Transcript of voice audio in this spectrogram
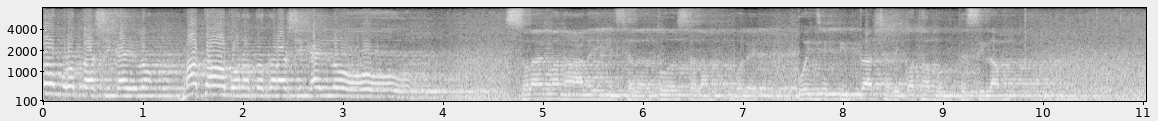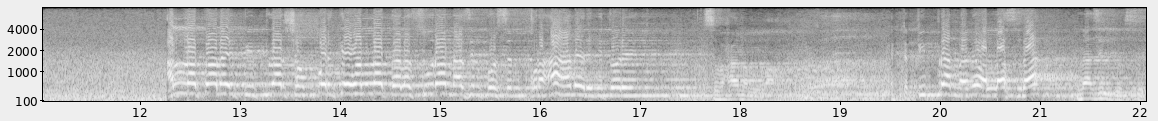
নম্রতা শিখাইলো, মাথা অবনত করা শিখাইলো? সুলাইমান আলাইহি সালাম বলে, ওই যে পিঁপড়ার সাথে কথা বলতেছিলাম। আল্লাহ তাআলা এই পিঁপড়ার সম্পর্কে আল্লাহ তাআলা সূরা নাজিল করছেন কোরআনের ভিতরে। সুবহানাল্লাহ। একটা পিঁপড়ার নামে আল্লাহ সূরা নাজিল করছেন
